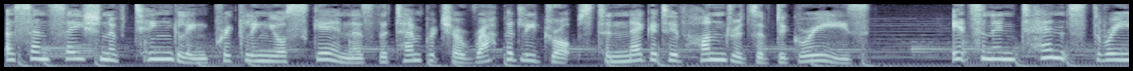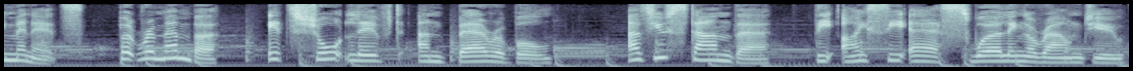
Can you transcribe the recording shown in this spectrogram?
a sensation of tingling prickling your skin as the temperature rapidly drops to negative hundreds of degrees. It's an intense three minutes, but remember, it's short-lived and bearable. As you stand there, the icy air swirling around you,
